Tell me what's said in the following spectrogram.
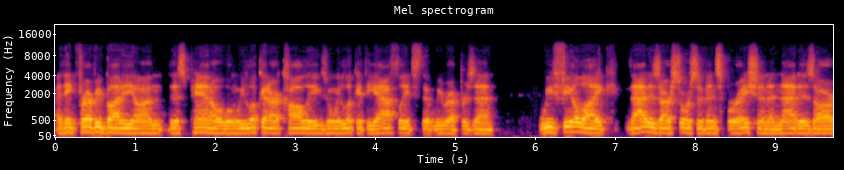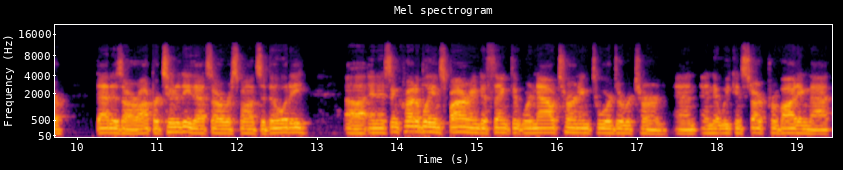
I think for everybody on this panel when we look at our colleagues when we look at the athletes that we represent we feel like that is our source of inspiration and that is our that is our opportunity. That's our responsibility uh, and it's incredibly inspiring to think that we're now turning towards a return and, and that we can start providing that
